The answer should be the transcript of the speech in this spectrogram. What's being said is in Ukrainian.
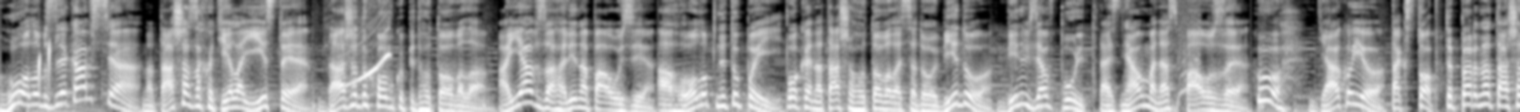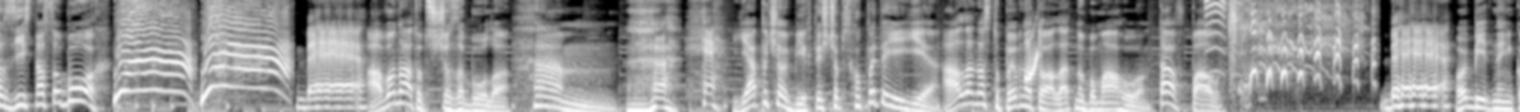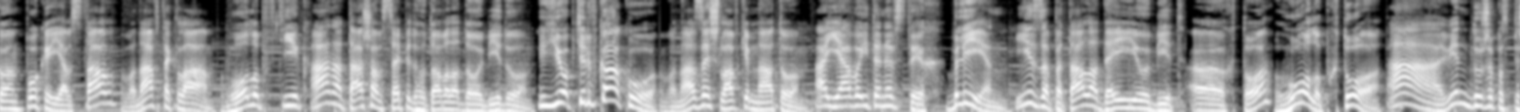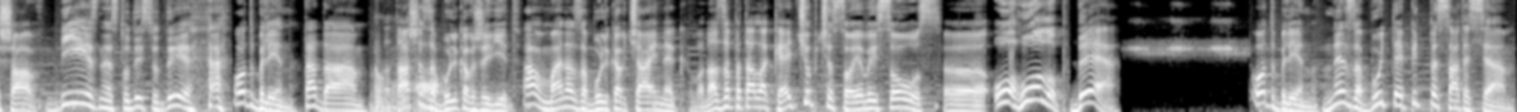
Голуб злякався. Наташа захотіла їсти. Даже духовку підготовила. А я взагалі на паузі. А голуб не тупий. Поки Наташа готувалася до обіду, він взяв пульт та зняв мене з паузи. Фух, дякую. Так, стоп. Тепер Наташа з'їсть нас обох. Бе. А вона тут що забула? Хм. Хе. Я почав бігти, щоб схопити її, але наступив на туалетну бумагу та впав. Бе. Обідненько. Поки я встав, вона втекла. Голуб втік, а Наташа все підготовила до обіду. Йоптіль в каку! Вона зайшла в кімнату, а я вийти не встиг. Блін. І запитала, де її обід. Е, хто? Голуб, хто? А, він дуже поспішав. Бізнес туди-сюди. От блін. Та-да. Наташа забулькав живіт, а в мене забулькав чайник. Вона запитала кетчуп чи соєвий соус. Е, о, голуб! Де? От блін, не забудьте підписатися.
